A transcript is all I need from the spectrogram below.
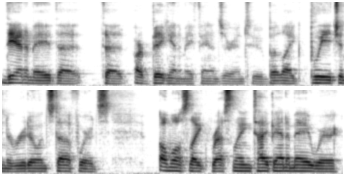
the anime that that our big anime fans are into, but like Bleach and Naruto and stuff, where it's almost like wrestling type anime where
